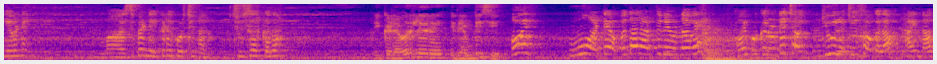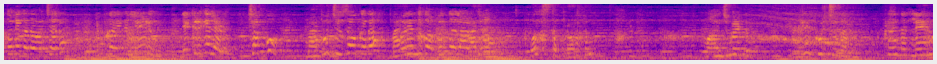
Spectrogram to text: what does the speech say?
ఏమండి? మా హస్బెండ్ ఇక్కడే కూర్చున్నారు. చూసారు కదా? ఇక్కడ ఎవరు లేరే? ఇది ఎంటీసీ ఓయ్ ఊ అంటే అబద్ధాలు ఆడుతూనే ఉన్నావే? ఓయ్ పక్కన ఉంటే చ- క్యూలో చూసావు కదా? ఆయన నాతోనే కదా వచ్చారు? ఇప్పుడు ఆయన లేడు. ఎక్కడికి వెళ్ళాడు? చెప్పు. నువ్వు చూసావు కదా? మరి ఎందుకు అబద్ధాలు ఆడుతున్నావు? The problem? మా హస్బెండ్ ఇక్కడే కూర్చున్నారు. ఇప్పుడు ఆయన లేరు.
